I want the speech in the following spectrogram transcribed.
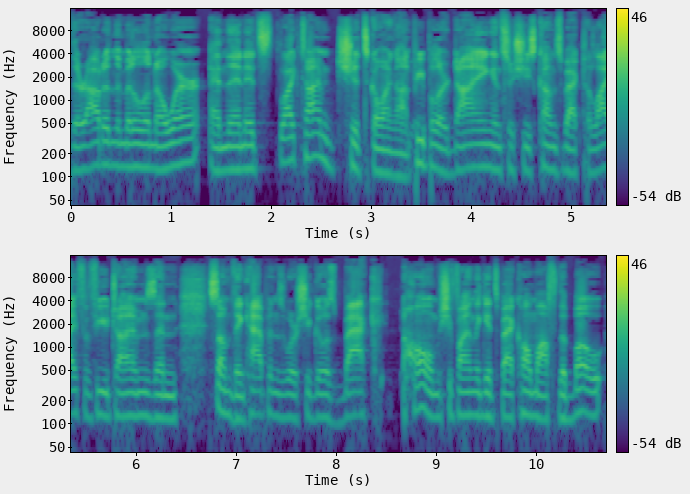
They're out in the middle of nowhere and then it's like time shit's going on. People are dying and so she comes back to life a few times and something happens where she goes back home. She finally gets back home off the boat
